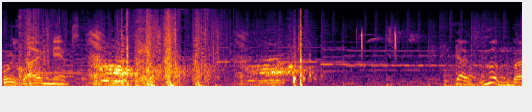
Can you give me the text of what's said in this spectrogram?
Возбуждаемся. Да, мама.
